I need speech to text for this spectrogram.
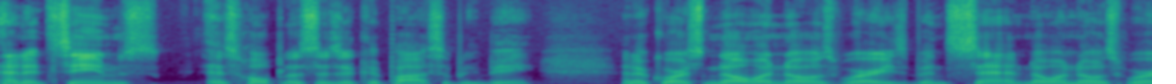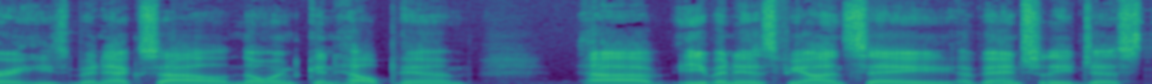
And it seems as hopeless as it could possibly be. And of course, no one knows where he's been sent. No one knows where he's been exiled. No one can help him. Uh, even his fiancee eventually just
